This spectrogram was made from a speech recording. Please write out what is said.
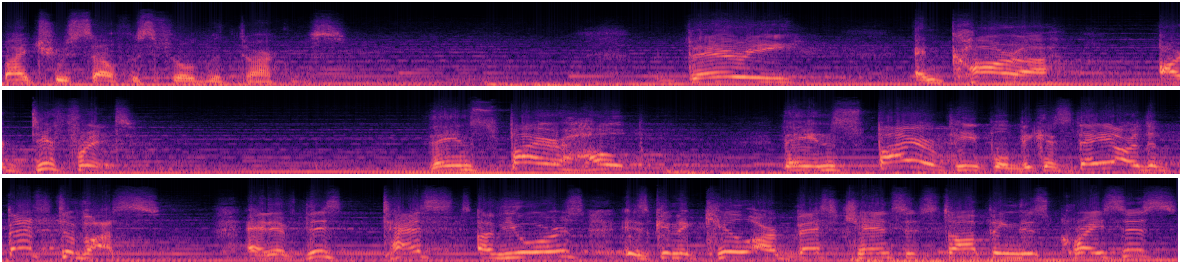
My true self is filled with darkness. Barry and Kara are different. They inspire hope. They inspire people because they are the best of us. And if this test of yours is going to kill our best chance at stopping this crisis,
